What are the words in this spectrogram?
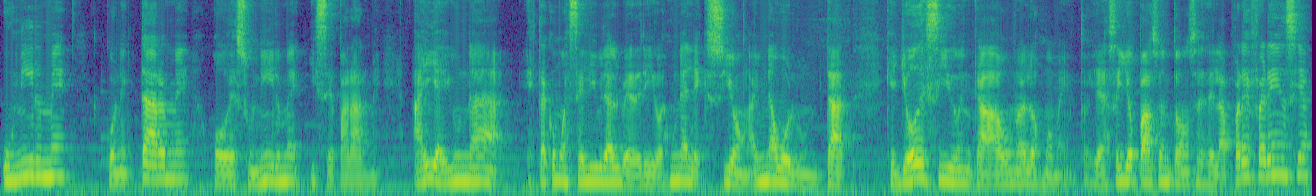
unirme, conectarme o desunirme y separarme. Ahí hay una, está como ese libre albedrío, es una elección, hay una voluntad que yo decido en cada uno de los momentos. Y así yo paso entonces de la preferencia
